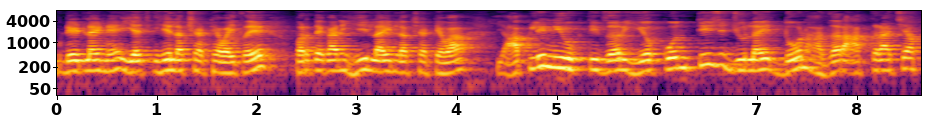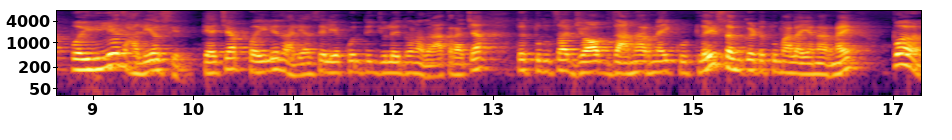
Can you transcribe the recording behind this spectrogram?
डेडलाईन आहे याच हे लक्षात ठेवायचं आहे. प्रत्येकाने ही लाईन लक्षात ठेवा. आपली नियुक्ती जर एकोणतीस जुलै दोन हजार अकराच्या पहिले झाली असेल त्याच्या पहिले झाली असेल एकोणतीस जुलै दोन हजार अकराच्या तर तुमचा जॉब जाणार नाही कुठलंही संकट तुम्हाला येणार नाही. पण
